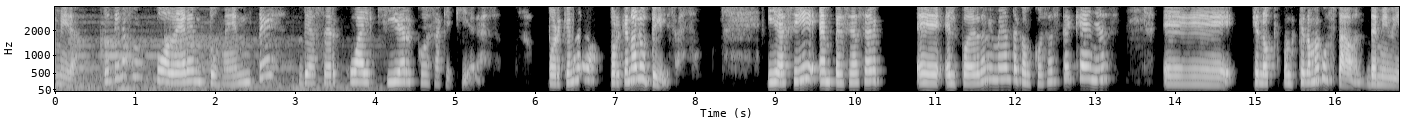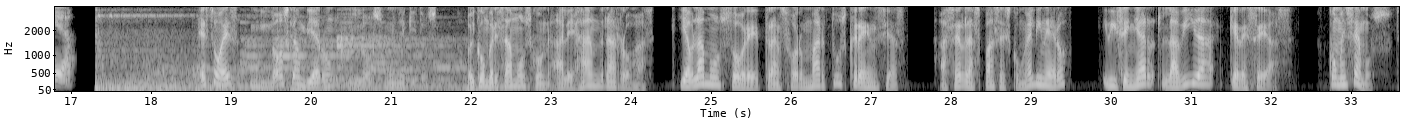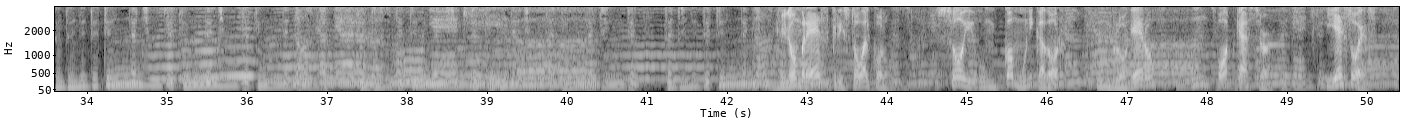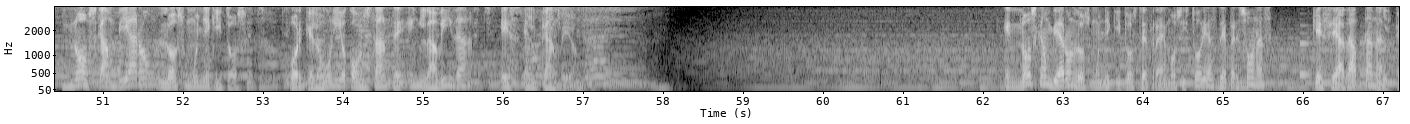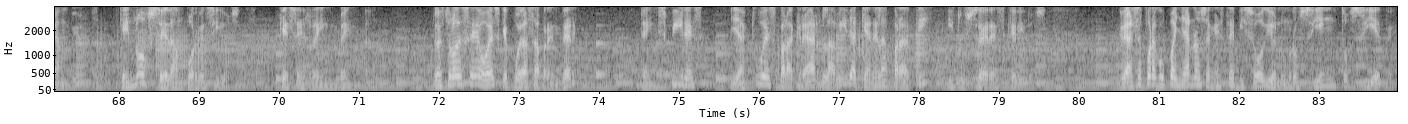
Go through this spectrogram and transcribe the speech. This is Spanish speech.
Mira, tú tienes un poder en tu mente de hacer cualquier cosa que quieras. ¿Por qué no, por qué no lo utilizas? Y así empecé a hacer eh, el poder de mi mente con cosas pequeñas eh, que, no, que no me gustaban de mi vida. Esto es Nos cambiaron los muñequitos. Hoy conversamos con Alejandra Rojas y hablamos sobre transformar tus creencias, hacer las paces con el dinero y diseñar la vida que deseas. Comencemos. Mi nombre es Cristóbal Colón. Soy un comunicador, un bloguero, un podcaster. Y eso es, nos cambiaron los muñequitos, porque lo único constante en la vida es el cambio. En Nos cambiaron los muñequitos te traemos historias de personas que se adaptan al cambio, que no se dan por vencidos, que se reinventan. Nuestro deseo es que puedas aprender, te inspires y actúes para crear la vida que anhelas para ti y tus seres queridos. Gracias por acompañarnos en este episodio número 107.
